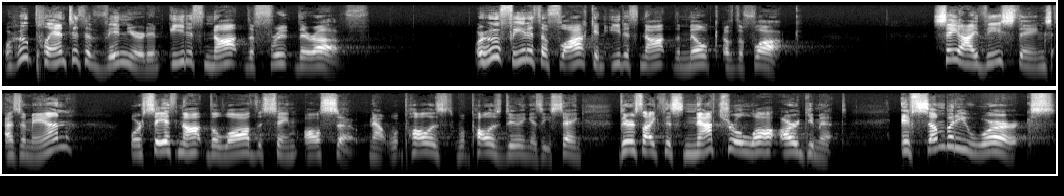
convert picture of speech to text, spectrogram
Or who planteth a vineyard and eateth not the fruit thereof? Or who feedeth a flock and eateth not the milk of the flock? Say I these things as a man, or saith not the law the same also? Now, what Paul is, what Paul is doing is he's saying there's like this natural law argument. If somebody works,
